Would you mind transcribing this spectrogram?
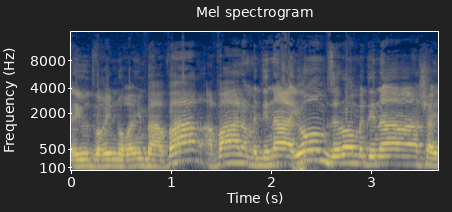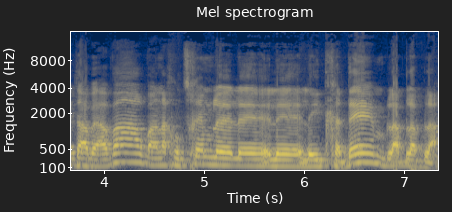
היו דברים נוראים בעבר, אבל המדינה היום זה לא המדינה שהייתה בעבר, ואנחנו צריכים ל- ל- ל- להתקדם, בלה בלה בלה.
